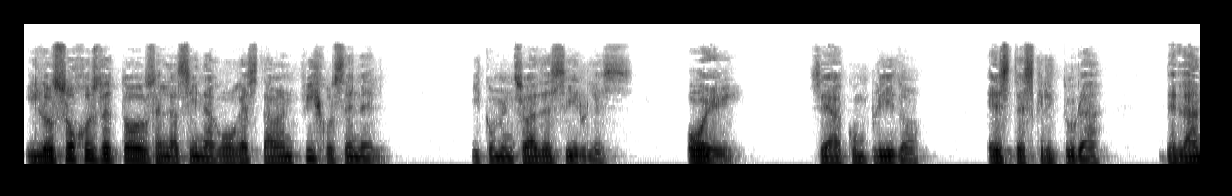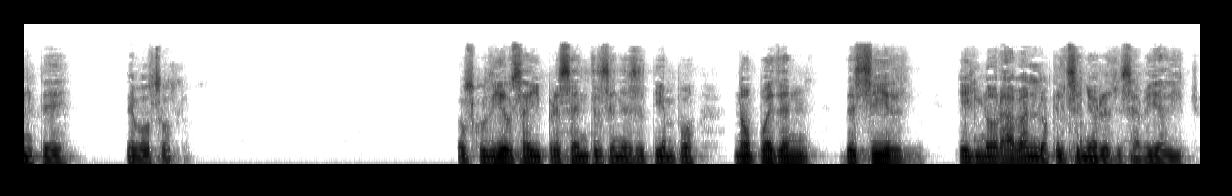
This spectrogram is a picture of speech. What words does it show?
y los ojos de todos en la sinagoga estaban fijos en él. Y comenzó a decirles, hoy se ha cumplido esta escritura delante de vosotros. Los judíos ahí presentes en ese tiempo no pueden decir que ignoraban lo que el Señor les había dicho.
